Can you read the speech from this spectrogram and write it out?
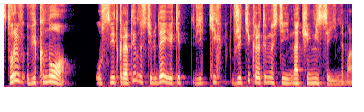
створив вікно у світ креативності людей, які, в яких в житті креативності, наче місця їй нема.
